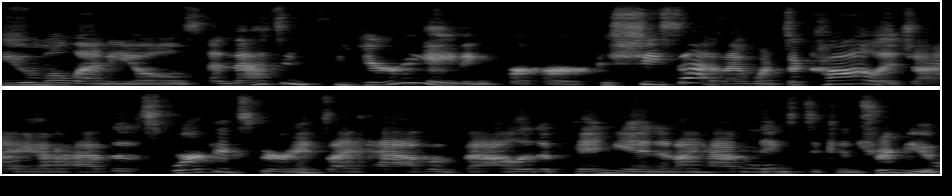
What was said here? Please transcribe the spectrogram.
you millennials. And that's infuriating for her because she says, I went to college, I, have this work experience, I have a valid opinion, and I have things to contribute.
